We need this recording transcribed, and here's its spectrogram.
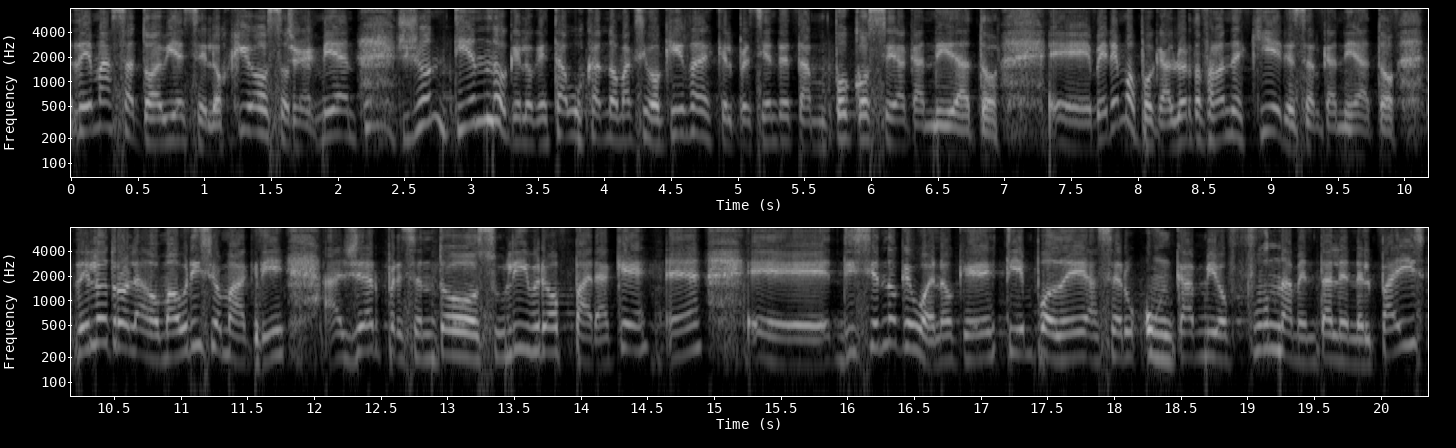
De Massa todavía es elogioso también. Yo entiendo que lo que está buscando Máximo Kirchner es que el presidente tampoco sea candidato. Eh, veremos porque Alberto Fernández quiere ser candidato. Del otro lado, Mauricio Macri ayer presentó su libro ¿Para qué? ¿Eh? Eh, diciendo que bueno, que es tiempo de hacer un cambio fundamental en el país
